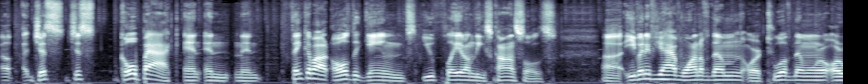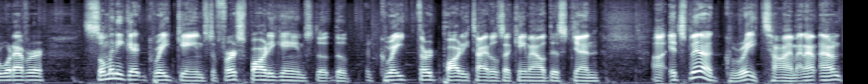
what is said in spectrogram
uh, just just go back and, and and think about all the games you've played on these consoles. Uh, even if you have one of them or two of them or, or whatever, so many get great games, the first party games, the the great third party titles that came out this gen. Uh, it's been a great time, and I, am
